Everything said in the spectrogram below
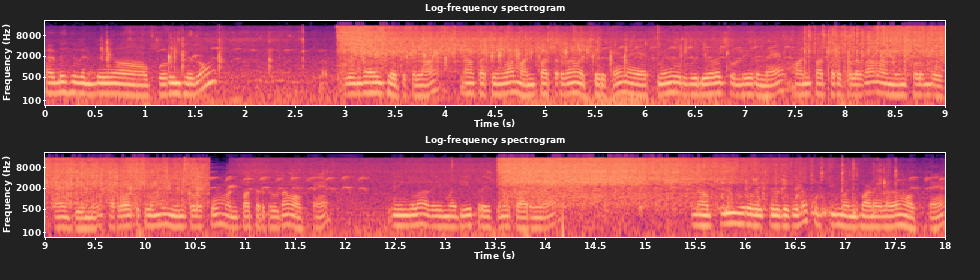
கடுகு வெந்தயம் பொரிஞ்சதும் வெங்காயம் சேர்த்துக்கலாம். நான் பார்த்தீங்களா மண் பாத்திரம் தான் வச்சுருக்கேன். நான் ஏற்கனவே ஒரு வீடியோவில் சொல்லியிருந்தேன். மண் பாத்திரத்தில் தான் நான் மீன் குழம்பு வைப்பேன் அப்படின்னு. கருவாட்டு குழம்பும் மீன் குழம்பும் மண் பாத்திரத்தில் தான் வைப்பேன். நீங்களும் அதே மாதிரியே ட்ரை பண்ணி பாருங்கள் நான் புளி ஊற வைக்கிறது கூட குட்டி மண்பானையில் தான் வைப்பேன்.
